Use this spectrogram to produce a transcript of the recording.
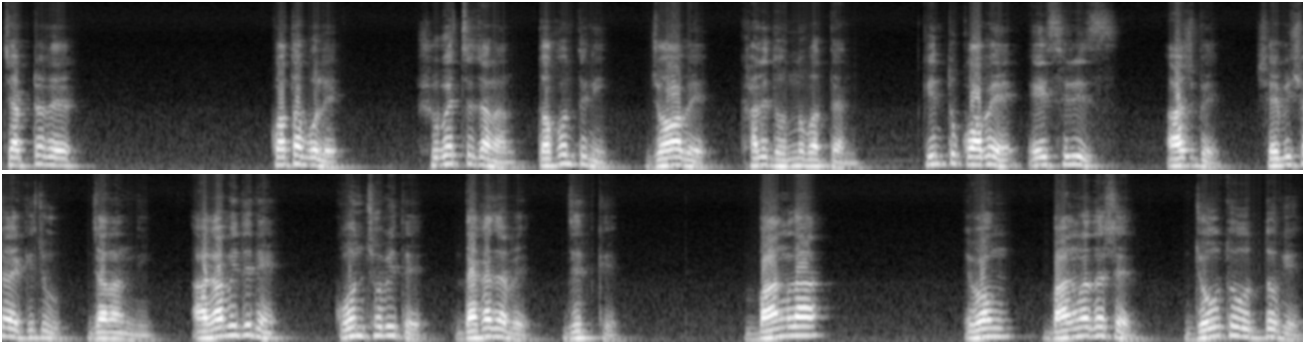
চ্যাপ্টারের কথা বলে শুভেচ্ছা জানান, তখন তিনি জবাবে খালি ধন্যবাদ দেন। কিন্তু কবে এই সিরিজ আসবে সে বিষয়ে কিছু জানাননি। আগামী দিনে কোন ছবিতে দেখা যাবে জিতকে? বাংলা এবং বাংলাদেশের যৌথ উদ্যোগে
